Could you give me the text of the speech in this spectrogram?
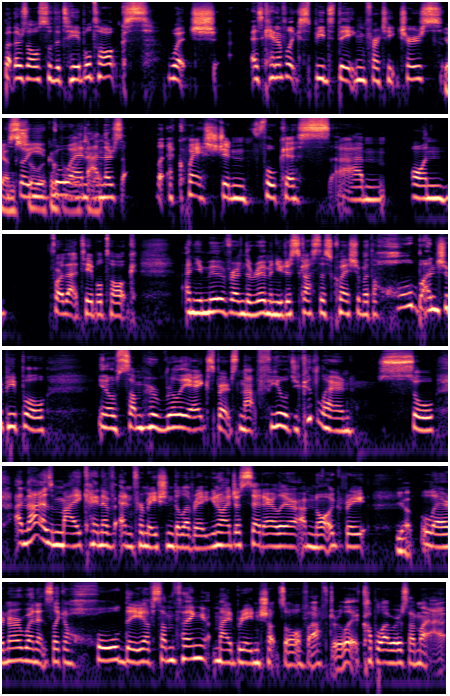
But there's also the table talks, which is kind of like speed dating for teachers. Yeah, I'm so so you go in and there's like a question focus um, on for that table talk, and you move around the room and you discuss this question with a whole bunch of people. You know, some who are really experts in that field. You could learn so, and that is my kind of information delivery. You know, I just said earlier I'm not a great Yep. learner when it's like a whole day of something. My brain shuts off after like a couple hours. I'm like, "Ah,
